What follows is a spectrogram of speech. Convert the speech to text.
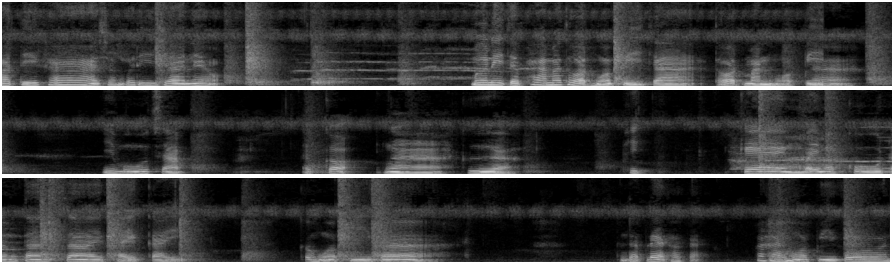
วัสดีค่ะช่องบดีชาแนลเมื่อนี้จะพามาทอดหัวปีจ้า ทอดมันหัวปีมีหมูสับ แล้วก็งา เกลือ พริก แกง ใบมะกรูด น้ำตาลทราย ไข่ไก่ ก็หัวปีค่ะ อันดับแรกเขากะอาหารหัวปีก่อน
